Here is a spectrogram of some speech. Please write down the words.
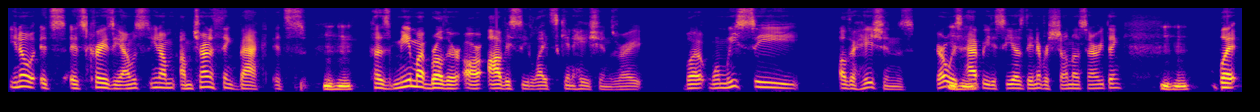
You know, it's it's crazy. I was, you know, I'm, I'm trying to think back. It's because mm-hmm. me and my brother are obviously light skinned Haitians, right? But when we see other Haitians, they're always mm-hmm. happy to see us. They never shun us and everything. Mm-hmm. But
